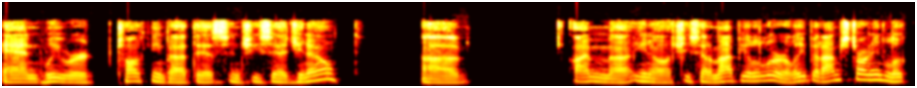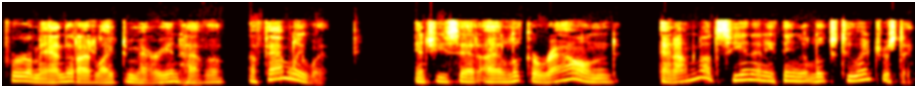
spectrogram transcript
And we were talking about this, and she said, You know, uh, I'm, uh, you know, she said, I might be a little early, but I'm starting to look for a man that I'd like to marry and have a, a family with. And she said, I look around and I'm not seeing anything that looks too interesting.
